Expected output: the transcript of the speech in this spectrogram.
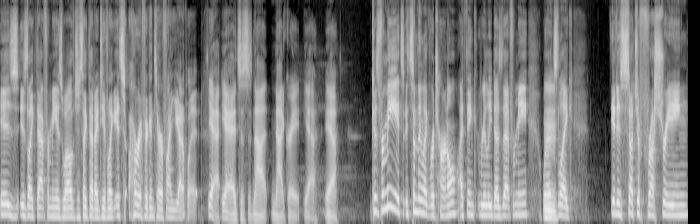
is is like that for me as well just like that idea of like it's horrific and terrifying you got to play it Yeah, yeah, it's just is not not great. Yeah, yeah. because for me it's it's something like returnal i think really does that for me where it's mm. like it is such a frustrating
